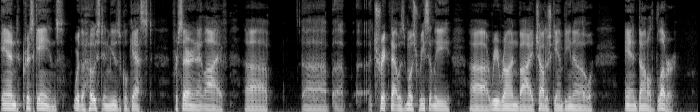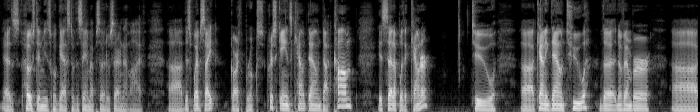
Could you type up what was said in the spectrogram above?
and Chris Gaines were the host and musical guest for Saturday Night Live. Uh, uh, uh, a trick that was most recently uh, rerun by Childish Gambino and Donald Glover as host and musical guest of the same episode of Saturday Night Live. Uh, this website, Garth Brooks, Chris Gaines Countdown.com, is set up with a counter to uh, counting down to the November uh,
